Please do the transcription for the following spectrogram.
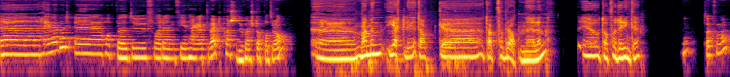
Eh, hei, Vegard. Eh, håper du får en fin helg etter hvert. Kanskje du kan stå på tråden? Eh, nei, men hjertelig takk, eh, takk for praten, Ellen. Og takk for at du ringte. Ja, takk for meg.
